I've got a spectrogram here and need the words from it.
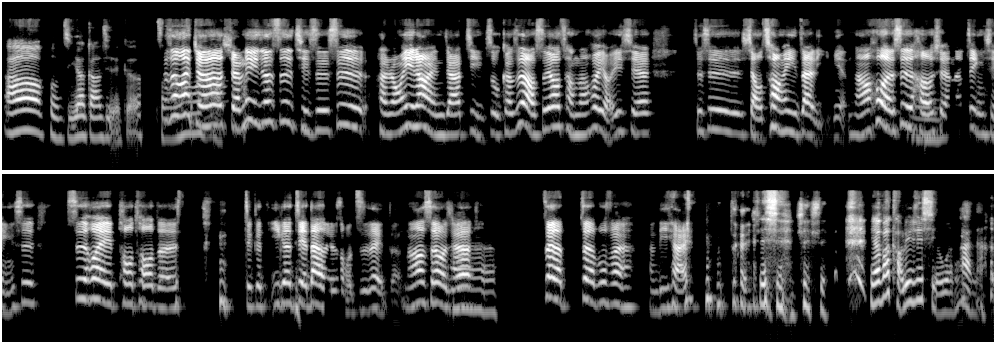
哦，普及又高级的歌，就是会觉得旋律就是其实是很容易让人家记住，可是老师又常常会有一些就是小创意在里面，然后或者是和弦的进行是、嗯、是会偷偷的这个一个借代什么之类的，然后所以我觉得。嗯这个这个部分很厉害，对，谢谢谢谢。你要不要考虑去写文案啊？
